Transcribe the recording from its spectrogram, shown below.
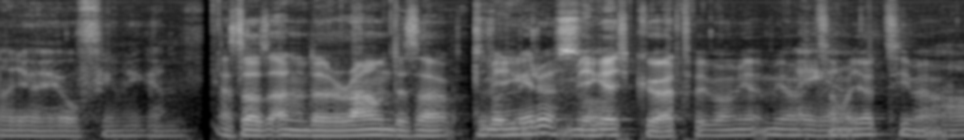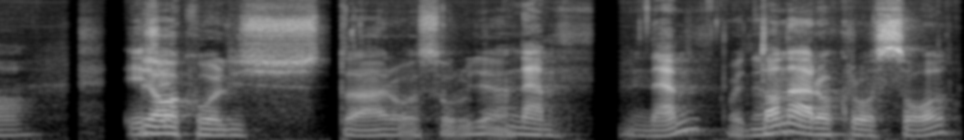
Nagyon jó film, igen. Ez az Another Round, ez a... Tudod, még, még egy kört, vagy valami, mi a, a magyar címe? Aha. És alkoholistáról szól, ugye? nem, nem. Vagy nem? Tanárokról szól,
